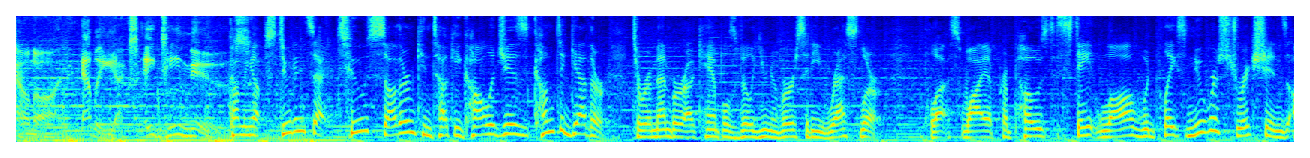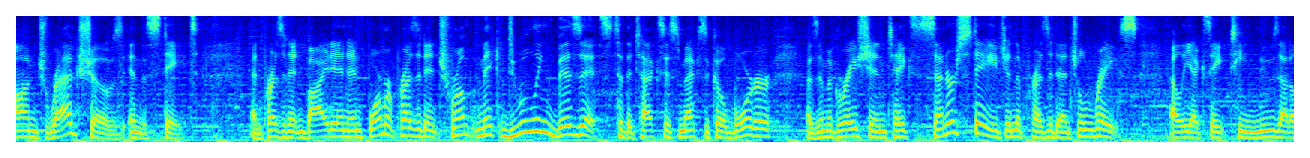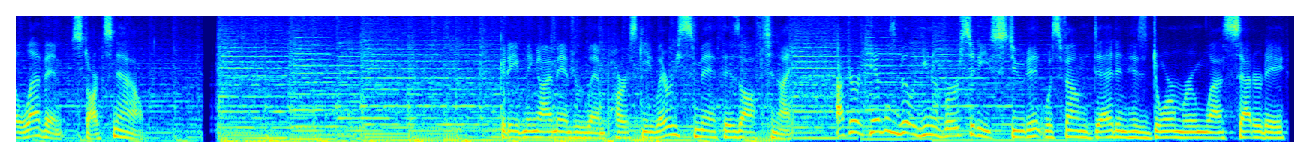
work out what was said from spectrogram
Count on LEX 18 News. Coming up, students at two Southern Kentucky colleges come together to remember a Campbellsville University wrestler. Plus, why a proposed state law would place new restrictions on drag shows in the state. And President Biden and former President Trump make dueling visits to the Texas Mexico border as immigration takes center stage in the presidential race. LEX 18 News at 11 starts now. Good evening, I'm Andrew Lamparski. Larry Smith is off tonight. After a Campbellsville University student was found dead in his dorm room last Saturday,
